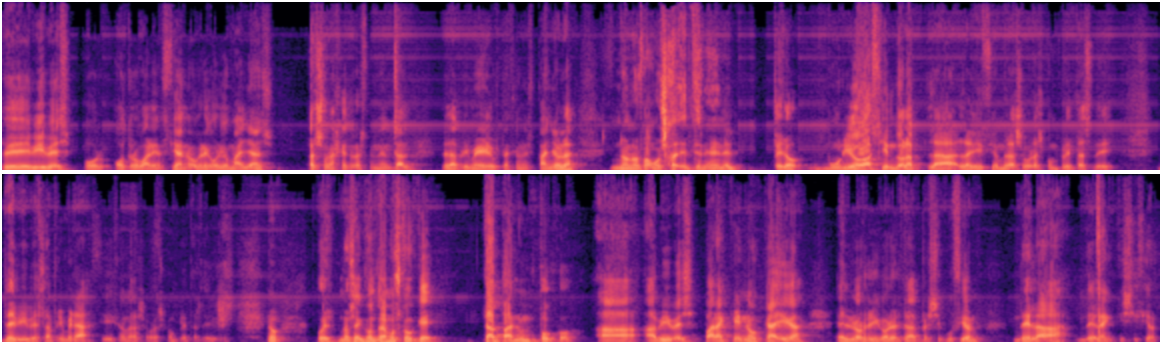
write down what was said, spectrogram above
Vives por otro valenciano, Gregorio Mayans, personaje trascendental de la primera ilustración española. No nos vamos a detener en él, pero murió haciendo la edición de las obras completas de, de Vives, la primera edición de las obras completas de Vives. ¿no? Pues nos encontramos con que tapan un poco a, Vives para que no caiga en los rigores de la persecución de la, de la Inquisición.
